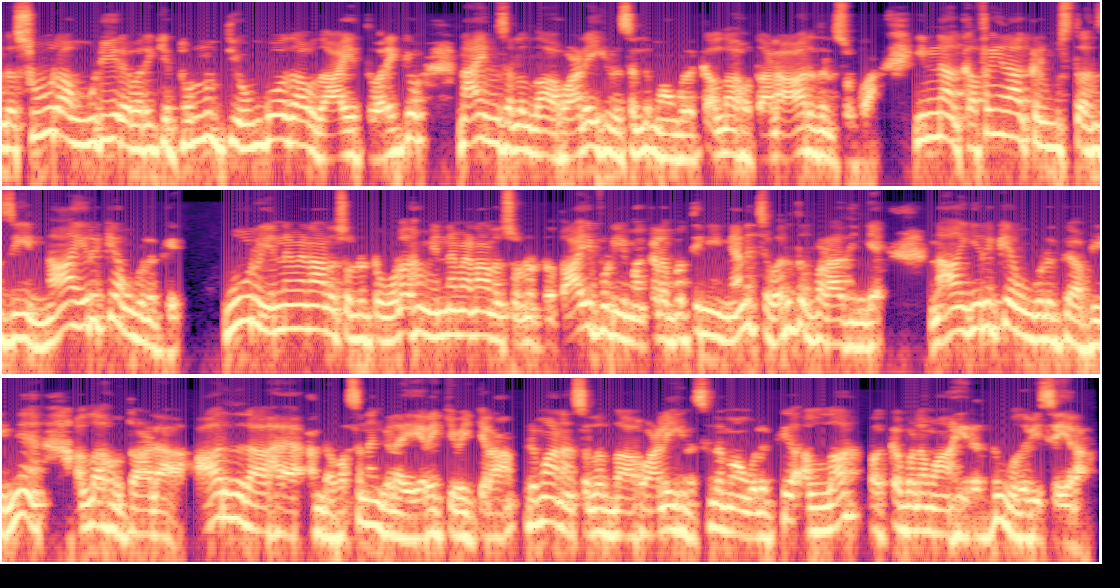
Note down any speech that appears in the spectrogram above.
அந்த சூறா முடியிற வரைக்கும் தொண்ணூத்தி ஒன்பதாவது ஆயத்து வரைக்கும் நாயம் ஸல்லல்லாஹு அலைஹி வஸல்லம் அவங்களுக்கு அல்லாஹு தாலா ஆறுதல் சொல்றான். இன்னா கஃபைனாக்கள் முஸ்தஹசீன் நான் இருக்கேன் உங்களுக்கு. ஊர் என்ன வேணாலும் சொல்லட்டும் உலகம் என்ன வேணாலும் சொல்லட்டும் தாய்ப்புடைய மக்களை பத்தி நீ நினைச்சு வருத்தப்படாதீங்க. நான் இருக்கேன் உங்களுக்கு அப்படின்னு அல்லாஹு தாலா ஆறுதலாக அந்த வசனங்களை இறக்கி வைக்கிறான். பெருமான ஸல்லல்லாஹு அலைஹி வஸல்லம் அவங்களுக்கு அல்லாஹ் பக்கபலமாக இருந்து உதவி செய்யறான்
